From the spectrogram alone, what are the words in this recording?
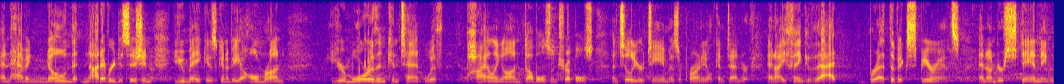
and having known that not every decision you make is going to be a home run, you're more than content with piling on doubles and triples until your team is a perennial contender. And I think that breadth of experience and understanding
